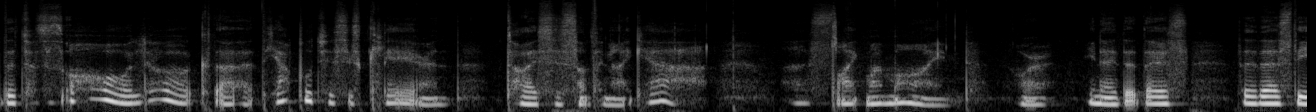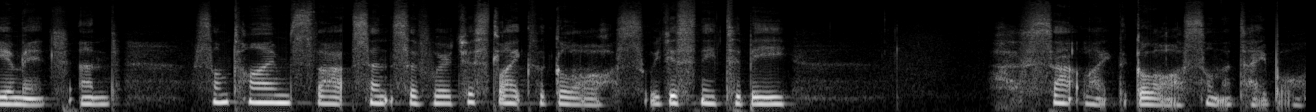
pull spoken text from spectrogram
the child says, "Oh, look, the the apple juice is clear," and Thay says something like, "Yeah, it's like my mind," or you know that there's that there's the image, and sometimes that sense of we're just like the glass. We just need to be sat like the glass on the table.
